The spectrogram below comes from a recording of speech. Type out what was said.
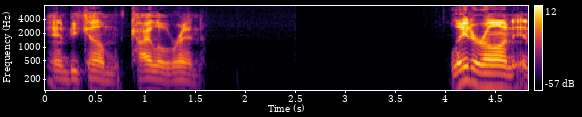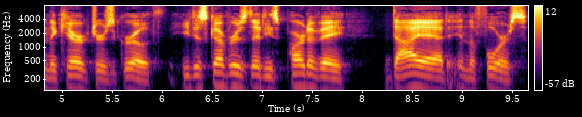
and become Kylo Ren. Later on in the character's growth, he discovers that he's part of a dyad in the Force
